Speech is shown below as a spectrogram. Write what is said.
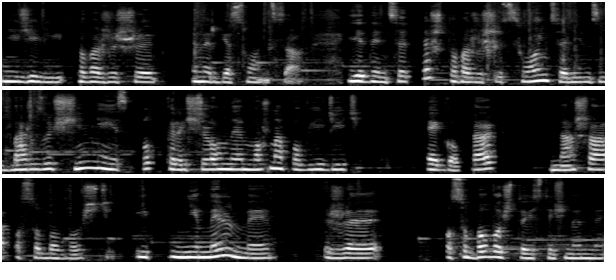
niedzieli towarzyszy energia słońca. Jedynce też towarzyszy słońce, więc bardzo silnie jest podkreślone, można powiedzieć, ego, tak? Nasza osobowość. I nie mylmy, że osobowość to jesteśmy my.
